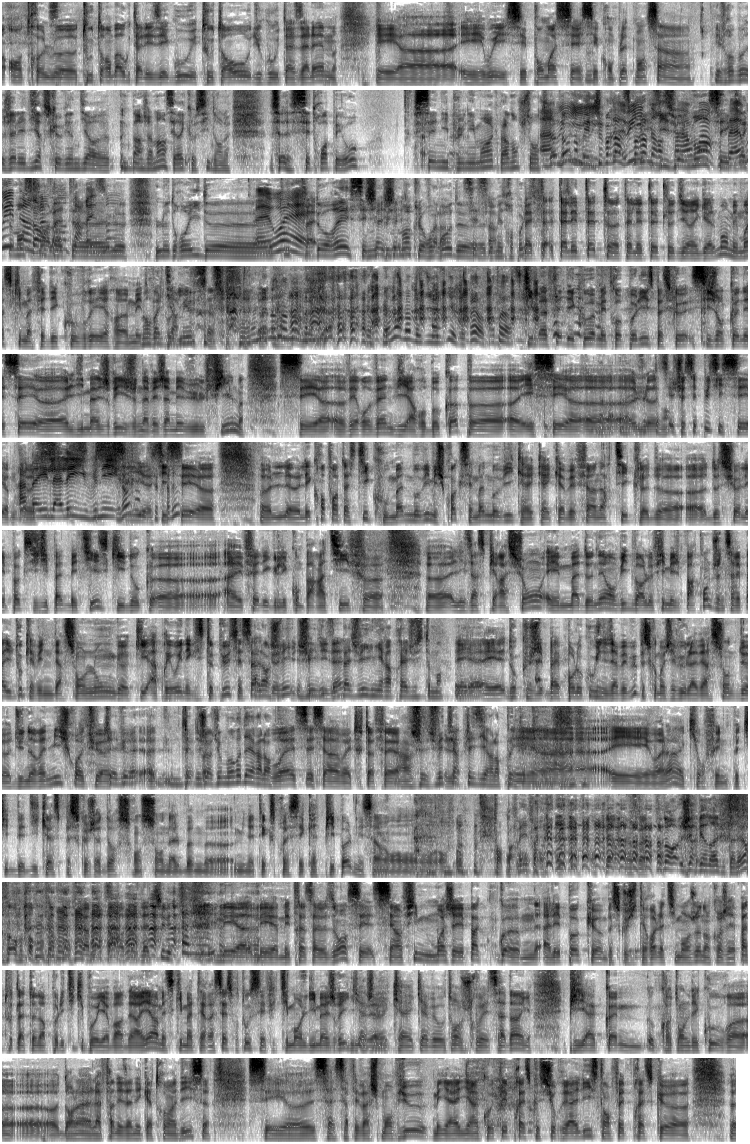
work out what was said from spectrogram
entre le tout en bas où t'as les égouts et tout en haut, du coup, t'as Zalem. Et euh, et oui, c'est pour moi, c'est c'est complètement ça. hein. Et j'allais dire ce que vient de dire euh, Benjamin, c'est vrai qu'aussi dans le C3PO, C'est ni plus ni moins que. Pardon, je t'entends. Ah non, non, mais oui, c'est pas grave, bah c'est pas oui, grave. dans Visuellement, Wars, c'est bah oui, exactement ça en fait. Euh, le, le droïde euh, tout- ouais. tout doré, c'est ni plus ni moins que le voilà, robot de, c'est de ça. Metropolis. Bah, t'a- T'allais peut-être, t'allais peut-être le dire également, mais moi, ce qui m'a fait découvrir euh, Mais on va le dire mieux. Metropolis, Non, non, non, non, non, non, non, vas-y, vas-y, au contraire, au contraire. ce qui m'a fait découvrir Metropolis, parce que si j'en connaissais euh, l'imagerie, je n'avais jamais vu le film. C'est euh, Verhoeven via Robocop, euh, et c'est, euh, Voilà, le- exactement. c'est- je sais plus si c'est. Ah euh, bah, il allait y venir. Si, Non, non, c'est euh, euh, l'écran fantastique ou Mad Mais je crois que c'est Mad Movie qui, qui avait fait un article de, euh, dessus à l'époque, si je dis pas de bêtises, qui donc euh, avait fait les, les comparatifs, euh, euh, les inspirations, et m'a donné envie de voir le film. Et par contre, je ne savais pas du tout qu'il y avait une version longue qui a priori n'existe plus. C'est ça Alors, que je vais, tu, je tu vais, disais bah, je vais y venir après, justement. et, euh, et donc bah, pour le coup, je n'ai jamais vu parce que moi j'ai vu la version d'une heure et demie, je crois. Tu as, tu as vu la- euh, peut-être de Giorgio Moroder, alors. Ouais, c'est ça, ouais, tout à fait. Alors, je, je vais te faire plaisir, alors Et, peut-être. euh, et voilà, qui ont fait une petite dédicace parce que j'adore son, son album euh, Minute Express et Cat People, mais ça, on, on, on, Pour parler. Non, j'y reviendrai tout à l'heure. on là-dessus. Mais, euh, mais, mais très sérieusement, c'est c'est un film. Moi, j'avais pas euh, à l'époque parce que j'étais relativement jeune encore, j'avais pas toute la teneur politique qu'il pouvait y avoir derrière. Mais ce qui m'intéressait surtout, c'est effectivement l'imagerie qui avait, qui avait- qui avait autant. Je trouvais ça dingue. Puis il y a quand même, quand on le découvre euh, dans la, la fin des années 90, c'est euh, ça, ça fait vachement vieux. Mais il y a, il y a un côté presque surréaliste, en fait, presque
